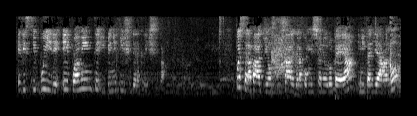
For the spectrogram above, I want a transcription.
e distribuire equamente i benefici della crescita. Questa è la pagina ufficiale della Commissione europea, in italiano,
